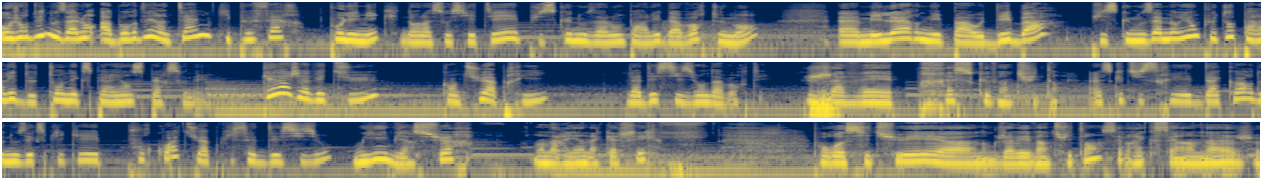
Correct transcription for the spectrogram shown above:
Aujourd'hui nous allons aborder un thème qui peut faire polémique dans la société puisque nous allons parler d'avortement. Euh, mais l'heure n'est pas au débat puisque nous aimerions plutôt parler de ton expérience personnelle. Quel âge avais-tu quand tu as pris la décision d'avorter? J'avais presque 28 ans. Est-ce que tu serais d'accord de nous expliquer pourquoi tu as pris cette décision? Oui, bien sûr. On n'a rien à cacher. Pour situer, euh, donc j'avais 28 ans. C'est vrai que c'est un âge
